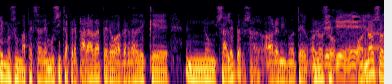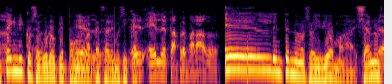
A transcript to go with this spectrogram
temos unha peza de música preparada, pero a verdade é que non sale, pero xa, ahora mismo te, o noso, sí, sí, o noso ah, técnico seguro que pon unha peza de música. Él, él está preparado. Él entende o noso idioma, xa nos,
